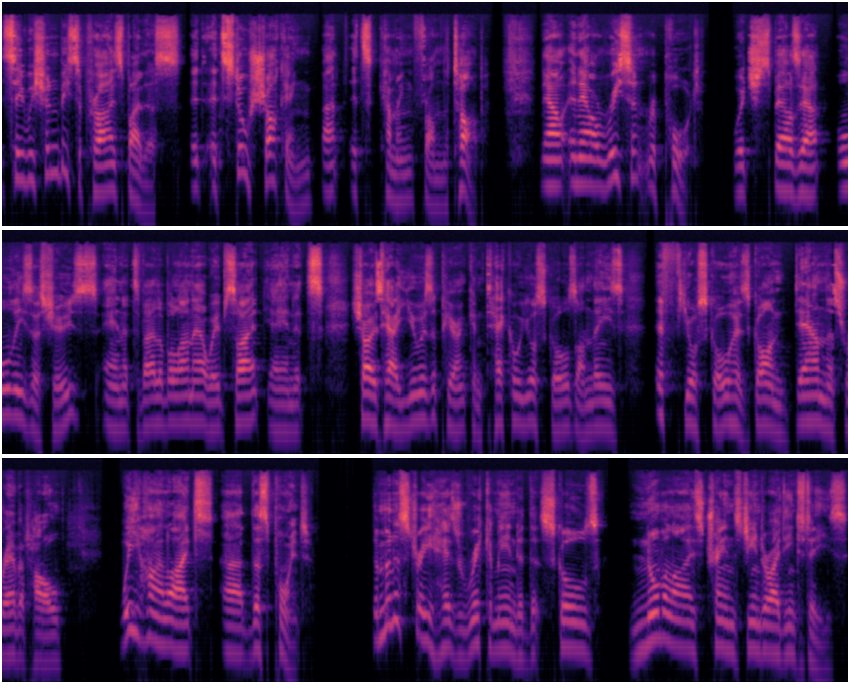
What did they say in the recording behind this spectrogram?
see, we shouldn't be surprised by this. It, it's still shocking, but it's coming from the top. Now, in our recent report, which spells out all these issues, and it's available on our website, and it shows how you as a parent can tackle your schools on these if your school has gone down this rabbit hole, we highlight uh, this point. The ministry has recommended that schools normalise transgender identities,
